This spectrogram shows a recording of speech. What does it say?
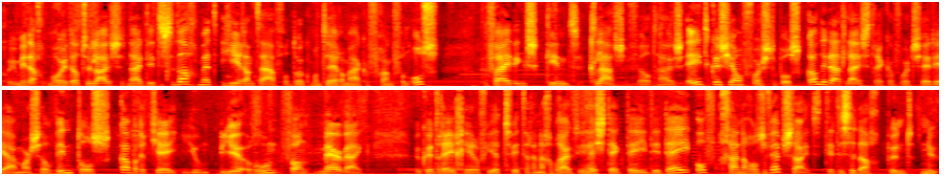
Goedemiddag, mooi dat u luistert naar Dit is de Dag... met hier aan tafel documentairemaker Frank van Os... bevrijdingskind Klaas Veldhuis, ethicus Jan Forstenbos... kandidaat lijsttrekker voor het CDA Marcel Wintels... cabaretier Jeroen van Merwijk. U kunt reageren via Twitter en dan gebruikt u hashtag DIDD... of ga naar onze website ditistedag.nu.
